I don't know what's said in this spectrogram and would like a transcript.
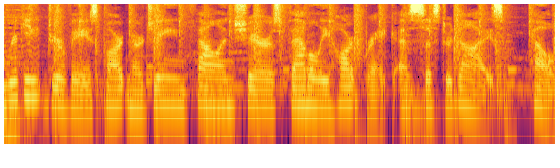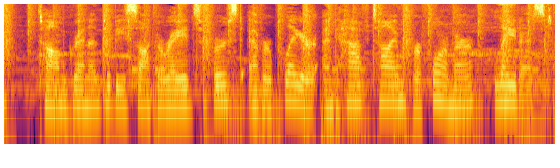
Ricky Gervais' partner Jane Fallon shares family heartbreak as sister dies, health, Tom Grennan to be Soccer Aid's first ever player and halftime performer, latest,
